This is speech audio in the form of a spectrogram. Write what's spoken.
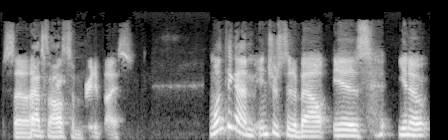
So that's, that's great, awesome. Great advice. One thing I'm interested about is you know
